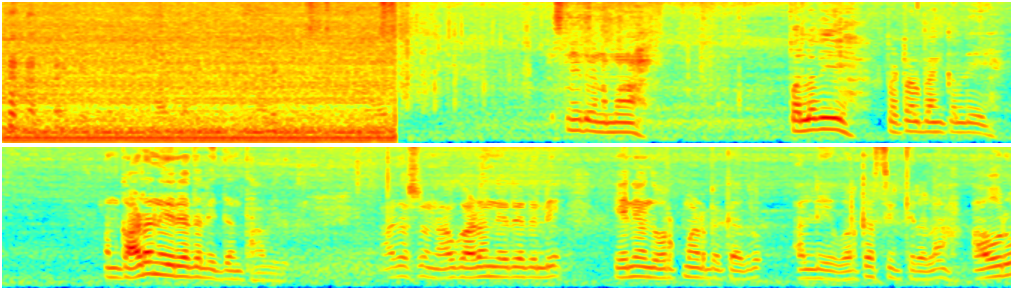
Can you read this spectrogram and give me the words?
ಸ್ನೇಹಿತರೆ, ನಮ್ಮ ಪಲ್ಲವಿ ಪೆಟ್ರೋಲ್ ಬ್ಯಾಂಕಲ್ಲಿ ಒಂದು ಗಾರ್ಡನ್ ಏರಿಯಾದಲ್ಲಿ ಇದ್ದಂಥ ಹಾವಿದು ಆದಷ್ಟು ನಾವು ಗಾರ್ಡನ್ ಏರಿಯಾದಲ್ಲಿ ಏನೇ ಒಂದು ವರ್ಕ್ ಮಾಡಬೇಕಾದ್ರೂ ಅಲ್ಲಿ ವರ್ಕರ್ಸ್ ಇರ್ತಿರಲ್ಲ, ಅವರು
